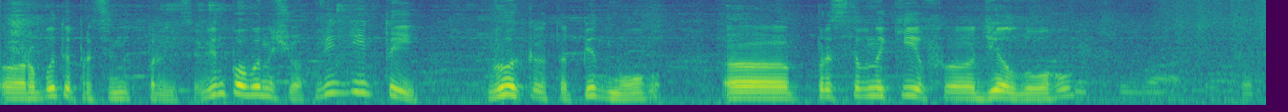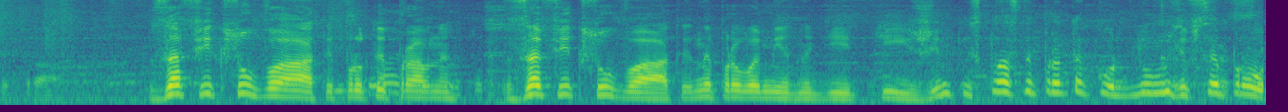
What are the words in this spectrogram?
робити працівник поліції? Він повинен що? Відійти, викликати підмогу, е, представників е, діалогу, зафіксувати протиправне, зафіксувати неправомірні дії тієї жінки скласти протокол. Друзі, все про.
